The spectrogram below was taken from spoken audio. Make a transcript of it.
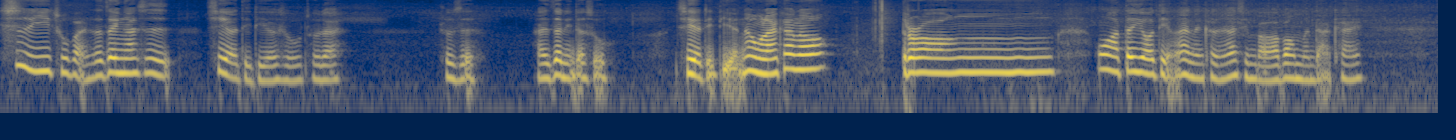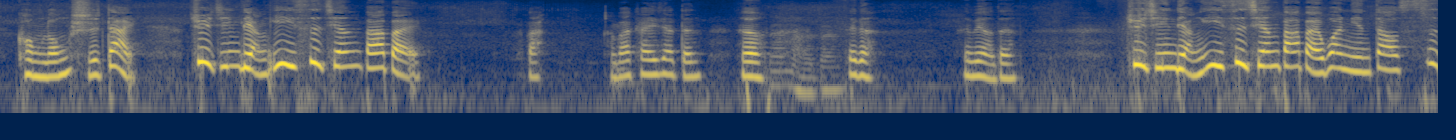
四一出版社，这应该是谢尔弟弟的书，对不对？是不是？还是这里的书？谢尔弟弟。那我们来看喽。咚！哇，灯有点暗了，可能要请爸爸帮我们打开。恐龙时代，距今两亿四千八百。好吧，好吧，开一下灯。嗯，这个那边有灯。距今两亿四千八百万年到四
